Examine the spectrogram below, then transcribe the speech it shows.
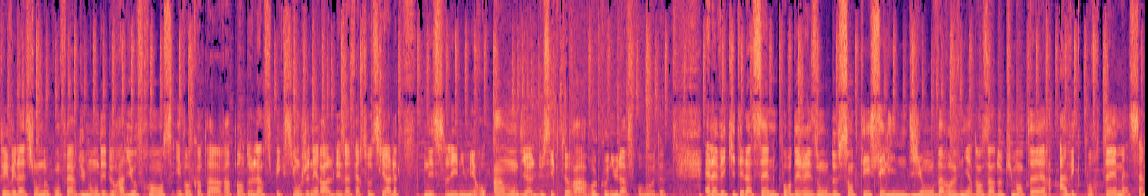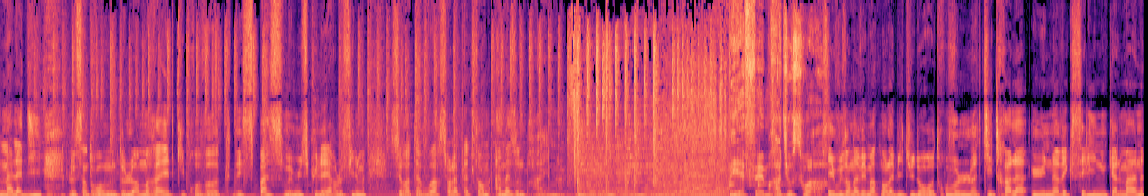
Révélation de nos confrères du Monde et de Radio France évoquant un rapport de l'inspection générale des affaires Nestlé, numéro 1 mondial du secteur, a reconnu la fraude. Elle avait quitté la scène pour des raisons de santé. Céline Dion va revenir dans un documentaire avec pour thème sa maladie, le syndrome de l'homme raide qui provoque des spasmes musculaires. Le film sera à voir sur la plateforme Amazon Prime. BFM Radio Soir. Et vous en avez maintenant l'habitude, on retrouve le titre à la une avec Céline Kalman.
